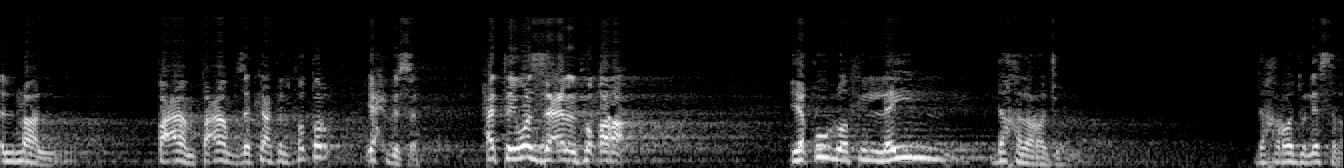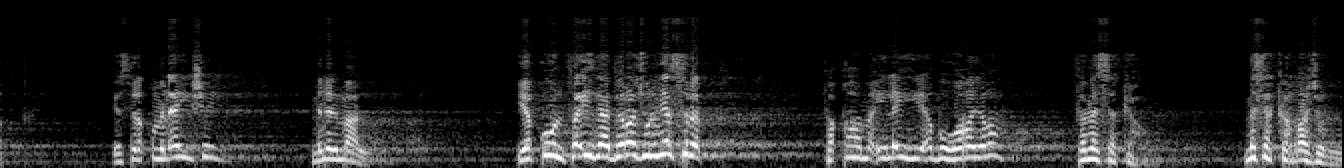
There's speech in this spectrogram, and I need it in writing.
المال. طعام طعام زكاة الفطر يحبسه حتى يوزع على الفقراء. يقول وفي الليل دخل رجل دخل رجل يسرق يسرق من أي شيء؟ من المال. يقول فإذا برجل يسرق فقام إليه أبو هريرة فمسكه مسك الرجل.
